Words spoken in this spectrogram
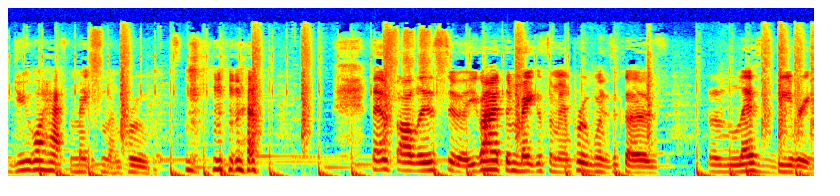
you're gonna have to make some improvements. That's all it is to it. You're gonna have to make some improvements because let's be real.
